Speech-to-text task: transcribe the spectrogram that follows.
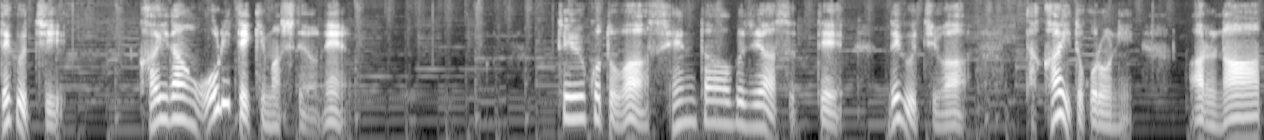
出口階段降りてきましたよね。っていうことは、センターオブジアースって出口は高いところにあるなーっ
